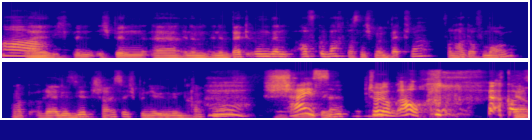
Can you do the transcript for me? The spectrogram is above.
oh. weil ich bin, ich bin äh, in, einem, in einem Bett irgendwann aufgewacht, was nicht mein Bett war, von heute auf morgen, und habe realisiert, scheiße, ich bin hier irgendwie im Krankenhaus. Oh, scheiße, Entschuldigung, auch. ja,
